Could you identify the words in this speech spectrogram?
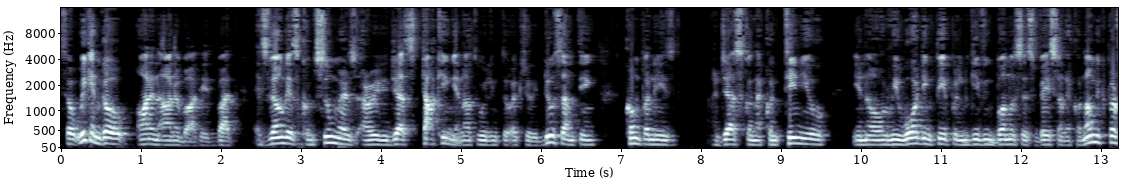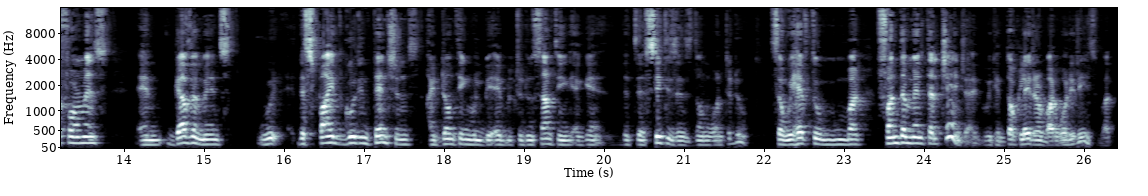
so we can go on and on about it, but as long as consumers are really just talking and not willing to actually do something, companies are just going to continue, you know, rewarding people and giving bonuses based on economic performance. And governments, despite good intentions, I don't think will be able to do something again that the citizens don't want to do. So we have to fundamental change. We can talk later about what it is, but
